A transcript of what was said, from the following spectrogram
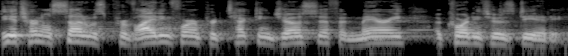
the eternal Son was providing for and protecting Joseph and Mary according to his deity.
